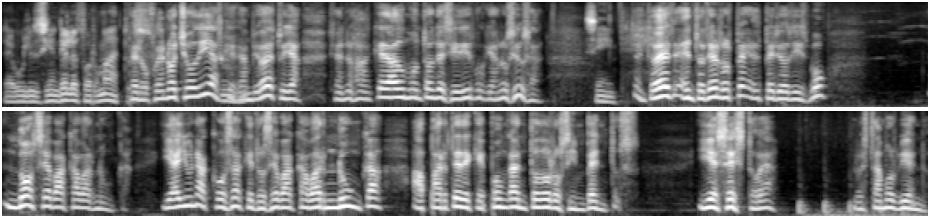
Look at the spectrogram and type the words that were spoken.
La evolución de los formatos. Pero fue en ocho días que cambió esto, ya se nos han quedado un montón de CD porque ya no se usan. Entonces, entonces el periodismo no se va a acabar nunca. Y hay una cosa que no se va a acabar nunca, aparte de que pongan todos los inventos. Y es esto, ¿eh? lo estamos viendo,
